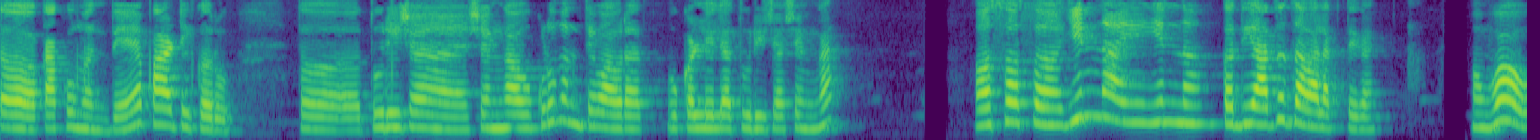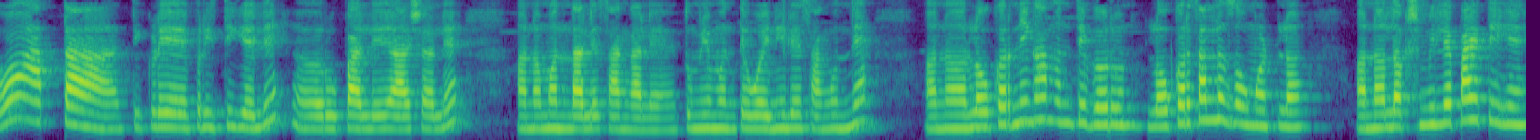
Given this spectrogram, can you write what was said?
तर काकू म्हणते पार्टी करू. तर तुरीच्या शेंगा उकडू म्हणते वावरात उकडलेल्या तुरीच्या शेंगा. असं असं येईन ना येईन ना. कधी आजच जावं लागते काय? हो हो आत्ता. तिकडे प्रीती गेली रुपाले आशाले आणि मंदाले सांगाले तुम्ही म्हणते वहिनीले सांगून द्या. आणि लवकर निघा म्हणते घरून. लवकर चाललं जाऊ म्हटलं. आणि लक्ष्मीले पाहते हे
